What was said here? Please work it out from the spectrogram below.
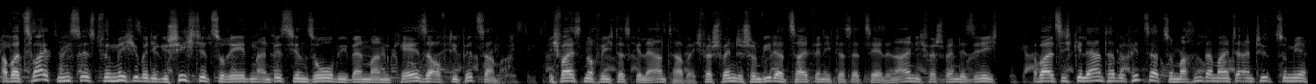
Aber zweitens ist für mich über die Geschichte zu reden ein bisschen so, wie wenn man Käse auf die Pizza macht. Ich weiß noch, wie ich das gelernt habe. Ich verschwende schon wieder Zeit, wenn ich das erzähle. Nein, ich verschwende sie nicht. Aber als ich gelernt habe, Pizza zu machen, da meinte ein Typ zu mir,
